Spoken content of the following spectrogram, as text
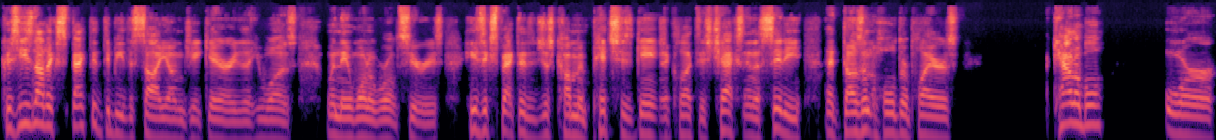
because he's not expected to be the Cy Young Jake Arrieta that he was when they won a World Series. He's expected to just come and pitch his game and collect his checks in a city that doesn't hold their players accountable or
